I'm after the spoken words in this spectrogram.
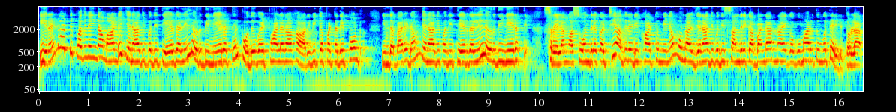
இரண்டாயிரத்தி பதினைந்தாம் ஆண்டு ஜனாதிபதி தேர்தலில் இறுதி நேரத்தில் பொது வேட்பாளராக அறிவிக்கப்பட்டதை போன்று இந்த வருடம் ஜனாதிபதி தேர்தலில் இறுதி நேரத்தில் ஸ்ரீலங்கா சுதந்திர கட்சி அதிரடி காட்டும் என முன்னாள் ஜனாதிபதி சந்திரிகா பண்டார்நாயக குமாரதுங்க தெரிவித்துள்ளார்.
